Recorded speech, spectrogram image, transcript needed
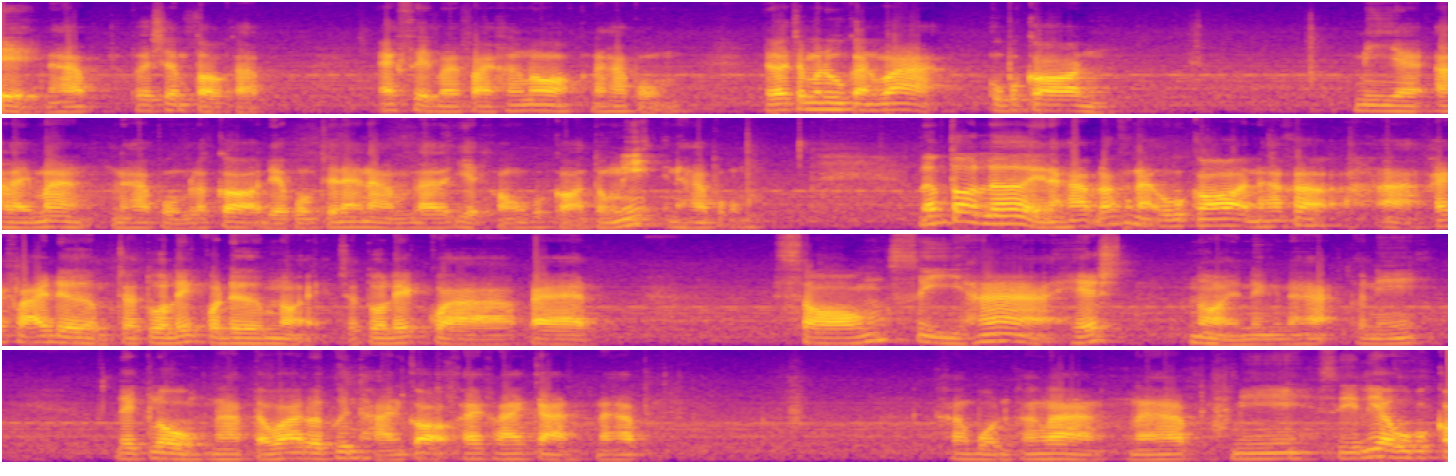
ย์นะครับ เพื่อเชื่อมต่อกับ Access Wi-Fi ข้างนอกนะครับผมเดี๋ยวเราจะมาดูกันว่าอุปกรณ์มีอะไรมั่งนะครับผมแล้วก็เดี๋ยวผมจะแนะนำรายละเอียดของอุปกรณ์ตรงนี้นะครับผมเริ่มต้นเลยนะครับ ลักษณะอุปกรณ์นะครับก็คล้ายๆเดิมจะตัวเล็กกว่าเดิมหน่อย จะตัวเล็กกว่า 8 2 4 5 H หน่อยหนึ่งนะฮะตัวนี้เล็กลงนะครับ แต่ว่าโดยพื้นฐานก็คล้าย ๆกันนะครับ ข้างบนข้างล่างนะครับ มีซีเรียลอุปก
